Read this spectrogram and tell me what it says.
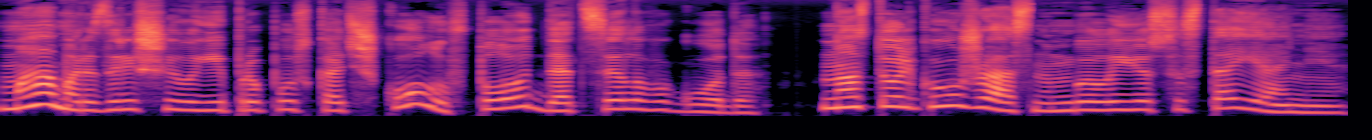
Мама разрешила ей пропускать школу вплоть до целого года. Настолько ужасным было ее состояние.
